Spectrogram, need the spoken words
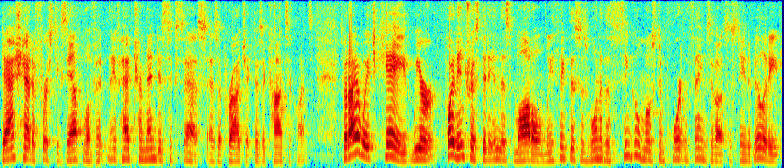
Dash had a first example of it, and they've had tremendous success as a project as a consequence. So at IOHK, we are quite interested in this model, and we think this is one of the single most important things about sustainability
